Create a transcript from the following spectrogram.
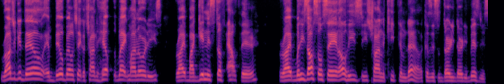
Roger Goodell and Bill Belichick are trying to help the black minorities, right, by getting this stuff out there, right? But he's also saying, oh, he's he's trying to keep them down because it's a dirty, dirty business.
